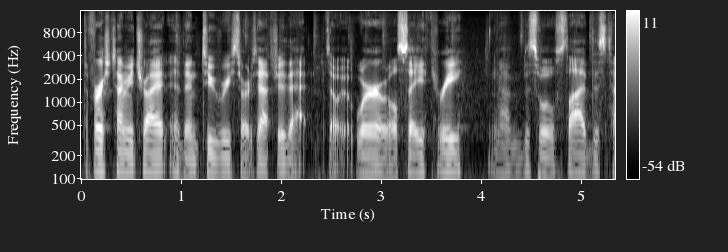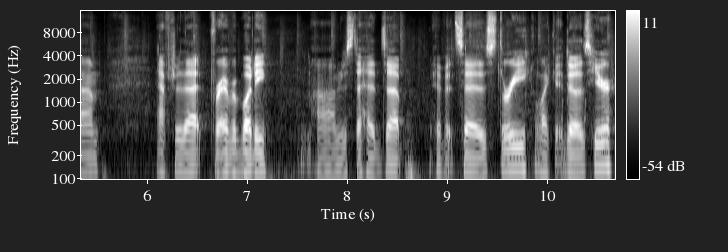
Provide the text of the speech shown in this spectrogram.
the first time you try it, and then two restarts after that. So where it will say three, um, this will slide this time. After that, for everybody, um, just a heads up, if it says three, like it does here,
